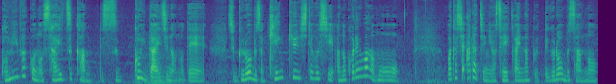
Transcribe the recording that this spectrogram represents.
ゴミ箱のサイズ感ってすっごい大事なのでグローブさん研究してほしいあのこれはもう私アラチには正解なくってグローブさんの、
